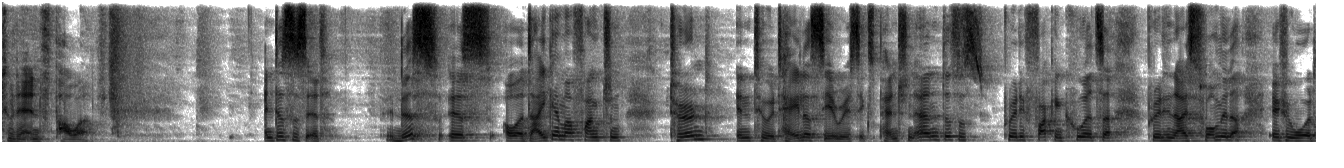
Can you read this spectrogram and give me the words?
to the nth power. And this is it. This is our digamma function turned into a Taylor series expansion and this is pretty fucking cool. It's a pretty nice formula. If you would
